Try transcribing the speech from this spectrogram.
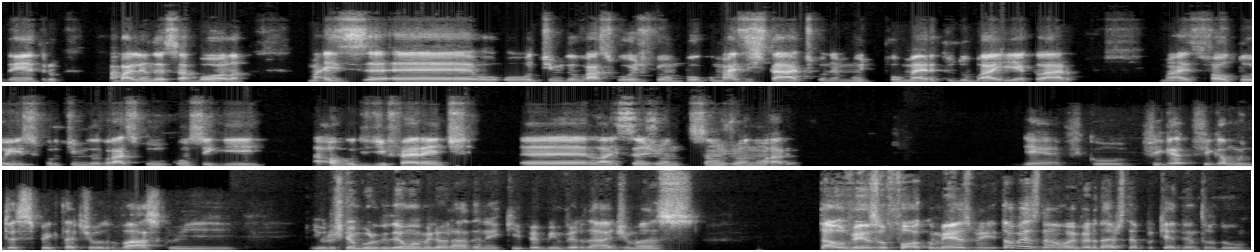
dentro, trabalhando essa bola. Mas é, é, o, o, time do Vasco hoje foi um pouco mais estático, né? Muito por mérito do Bahia, é claro, mas faltou isso para o time do Vasco conseguir algo de diferente é, lá em São, João, São Januário. É, ficou, fica, fica muito essa expectativa do Vasco e, e o Luxemburgo deu uma melhorada na equipe, é bem verdade, mas talvez o foco mesmo, e talvez não, é verdade, até porque é dentro do,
